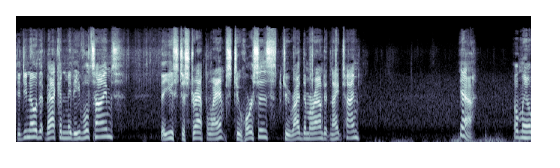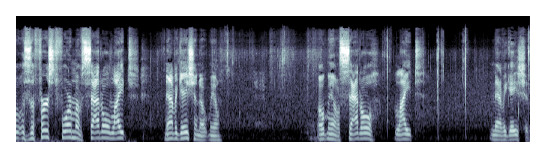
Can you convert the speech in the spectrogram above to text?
did you know that back in medieval times, they used to strap lamps to horses to ride them around at nighttime? Yeah. Oatmeal was the first form of saddle light navigation, oatmeal. Oatmeal saddle light navigation.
